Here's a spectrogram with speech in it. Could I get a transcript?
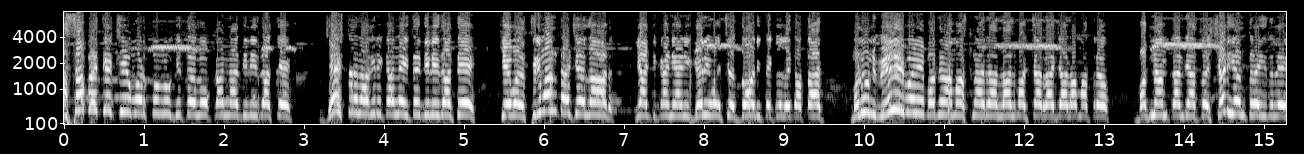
अशा पद्धतीची वर्तणूक इथं लोकांना दिली जाते. ज्येष्ठ नागरिकांना इथे दिली जाते. केवळ श्रीमंताचे लाड या ठिकाणी आणि गरिबाचे दौड इथे केले जातात. म्हणून वेळीवेळी बदनाम असणाऱ्या लालबागच्या राजाला मात्र बदनाम करण्याचं षडयंत्र इथले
